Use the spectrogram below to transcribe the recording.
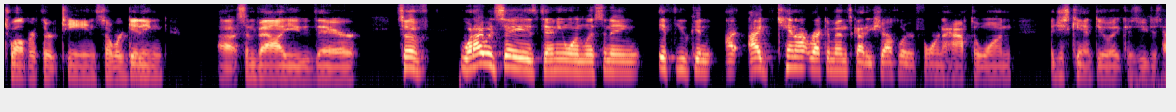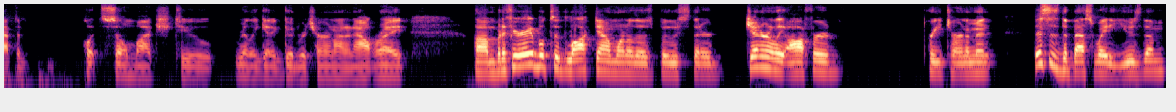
12 or 13. So we're getting uh, some value there. So if, what I would say is to anyone listening, if you can, I, I cannot recommend Scotty Scheffler at four and a half to one. I just can't do it because you just have to put so much to really get a good return on an outright. Um, but if you're able to lock down one of those boosts that are generally offered pre-tournament. This is the best way to use them.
